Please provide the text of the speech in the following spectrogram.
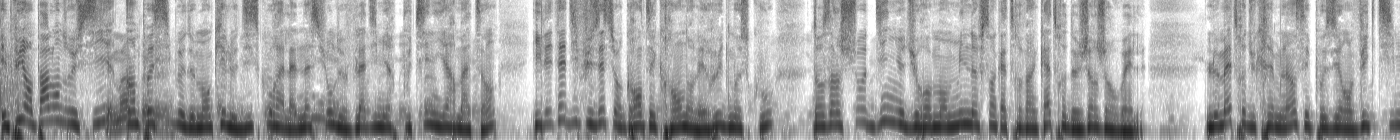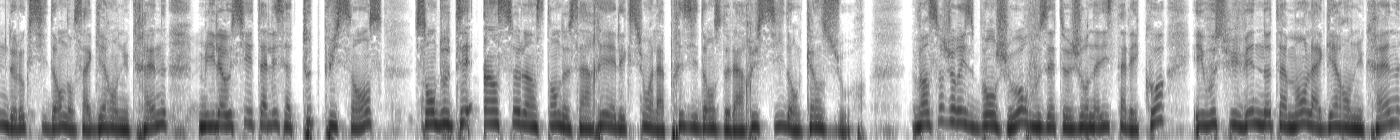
Et puis en parlant de Russie, impossible de manquer le discours à la nation de Vladimir Poutine hier matin. Il était diffusé sur grand écran dans les rues de Moscou, dans un show digne du roman 1984 de George Orwell. Le maître du Kremlin s'est posé en victime de l'Occident dans sa guerre en Ukraine, mais il a aussi étalé sa toute-puissance, sans douter un seul instant de sa réélection à la présidence de la Russie dans 15 jours. Vincent Joris, bonjour, vous êtes journaliste à l'écho et vous suivez notamment la guerre en Ukraine.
